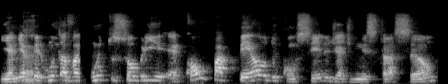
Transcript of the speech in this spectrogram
e a minha é. pergunta vai muito sobre é, qual o papel do conselho de administração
